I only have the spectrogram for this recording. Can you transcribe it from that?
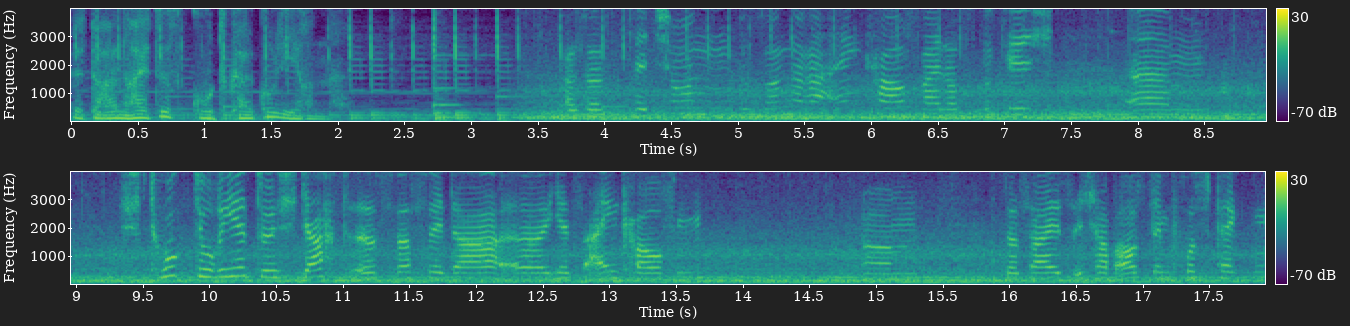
Bis dahin heißt es gut kalkulieren. Also es ist jetzt schon ein besonderer Einkauf, weil das wirklich ähm, strukturiert durchdacht ist, was wir da äh, jetzt einkaufen. Das heißt, ich habe aus den Prospekten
